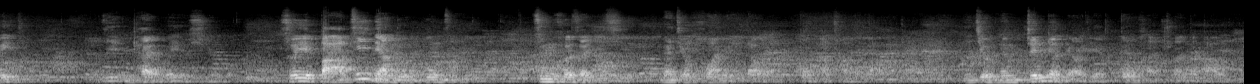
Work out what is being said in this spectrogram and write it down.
为主。隐派我也学过，所以把这两种功夫综合在一起，那就还原到了东海川的八卦掌，你就能真正了解东海川的八卦掌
